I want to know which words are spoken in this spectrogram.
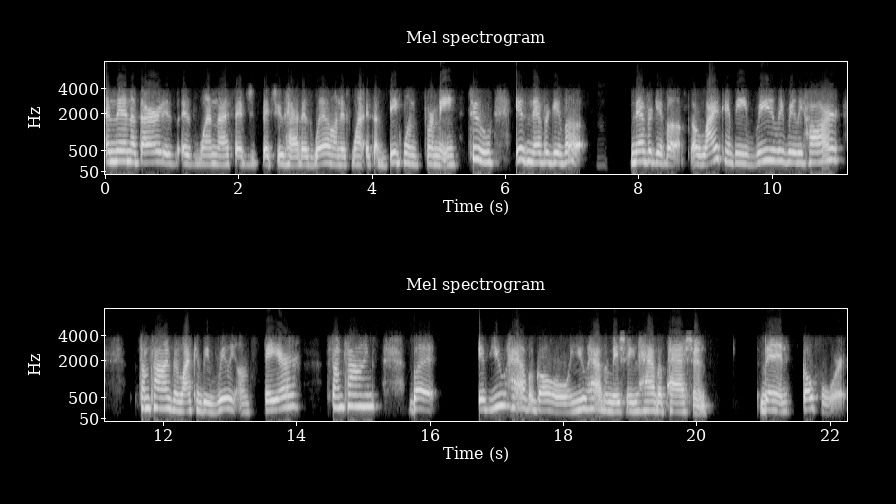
And then the third is is one that I said that you have as well, and it's one it's a big one for me too. Is never give up. Never give up. So life can be really really hard sometimes, and life can be really unfair sometimes. But if you have a goal and you have a mission, you have a passion, then go for it.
